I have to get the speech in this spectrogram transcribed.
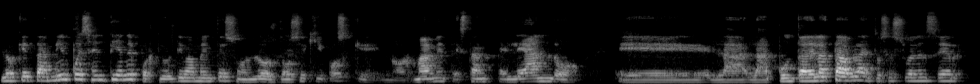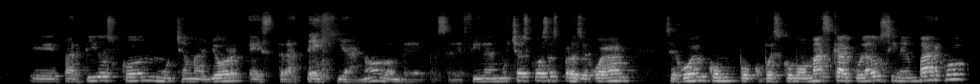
lo que también pues se entiende porque últimamente son los dos equipos que normalmente están peleando eh, la, punta de la tabla, entonces suelen ser eh, partidos con mucha mayor estrategia, ¿no? Donde pues, se definen muchas cosas, pero se juegan, se juegan pues como más calculados. Sin embargo,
